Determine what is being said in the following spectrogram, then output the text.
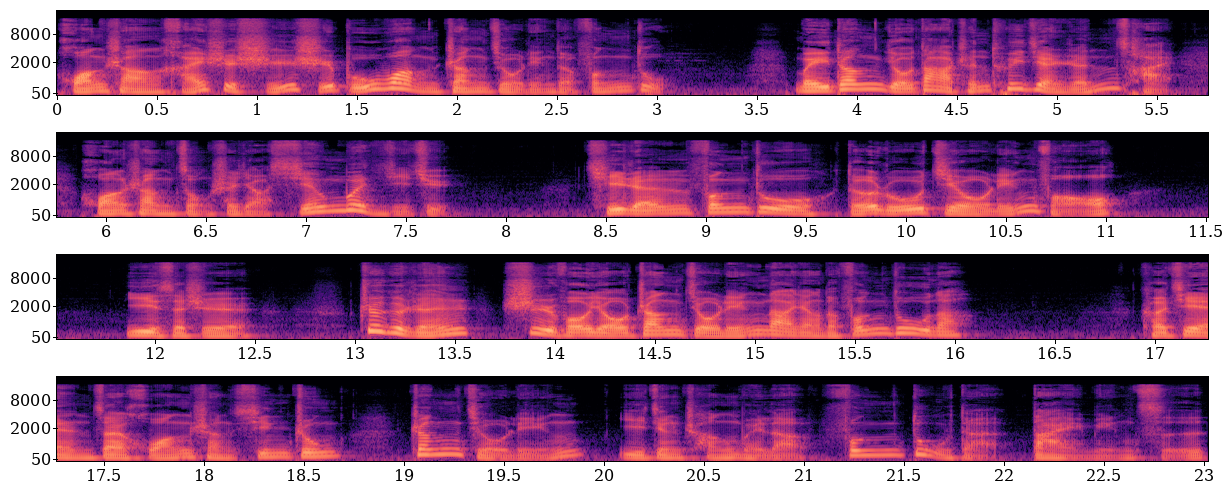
皇上还是时时不忘张九龄的风度。每当有大臣推荐人才，皇上总是要先问一句：“其人风度得如九龄否？”意思是。这个人是否有张九龄那样的风度呢？可见，在皇上心中，张九龄已经成为了风度的代名词。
